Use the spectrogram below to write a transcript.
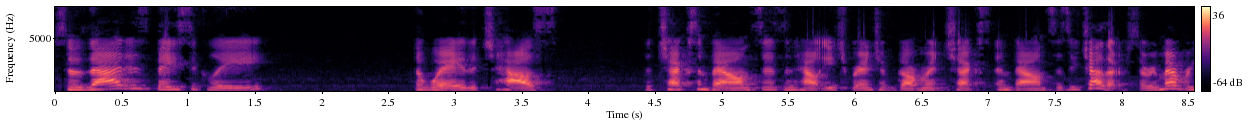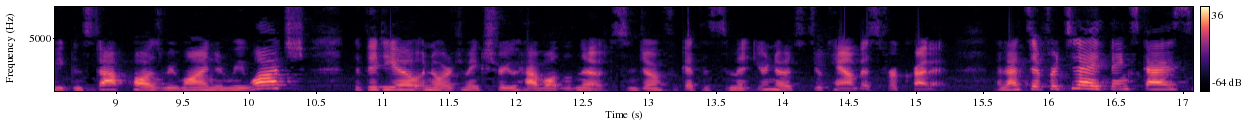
So that is basically the way the house, the checks and balances and how each branch of government checks and balances each other. So remember, you can stop, pause, rewind, and rewatch the video in order to make sure you have all the notes. And don't forget to submit your notes through Canvas for credit. And that's it for today. Thanks, guys.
